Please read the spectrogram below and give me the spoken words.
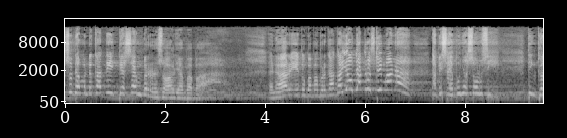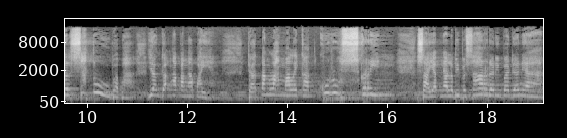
Sudah mendekati Desember soalnya Bapak. Dan hari itu Bapak berkata, ya udah terus gimana? Tapi saya punya solusi. Tinggal satu Bapak yang gak ngapa-ngapain. Datanglah malaikat kurus kering. Sayapnya lebih besar dari badannya.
